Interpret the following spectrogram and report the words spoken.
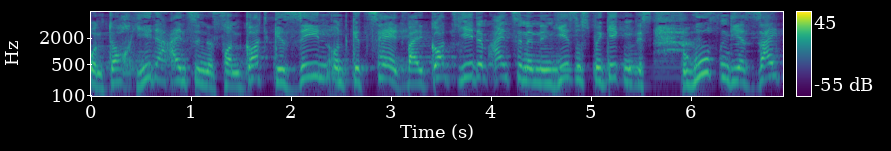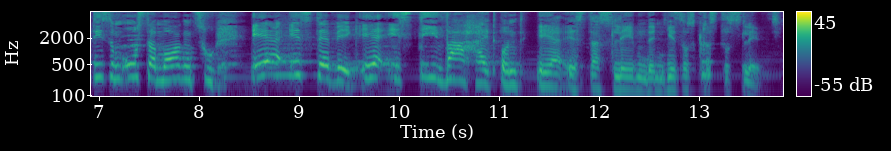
und doch jeder Einzelne von Gott gesehen und gezählt, weil Gott jedem Einzelnen in Jesus begegnet ist, rufen dir seit diesem Ostermorgen zu, er ist der Weg, er ist die Wahrheit und er ist das Leben, denn Jesus Christus lebt.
